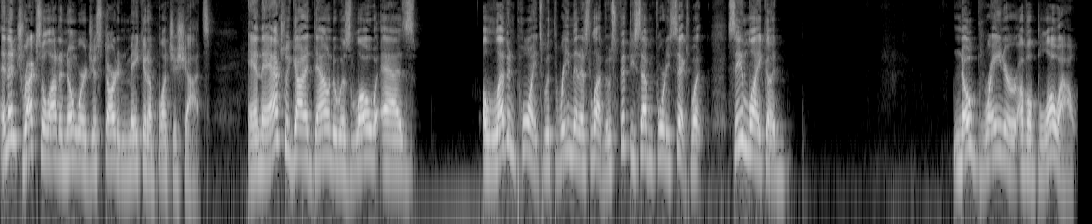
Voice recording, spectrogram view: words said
And then Drexel out of nowhere just started making a bunch of shots. And they actually got it down to as low as 11 points with three minutes left. It was 57 46. What seemed like a no brainer of a blowout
